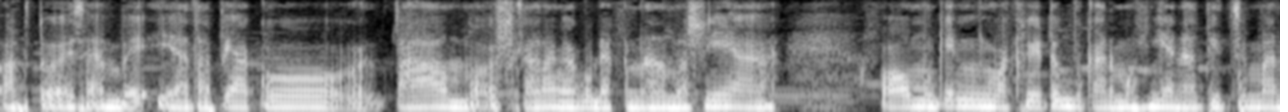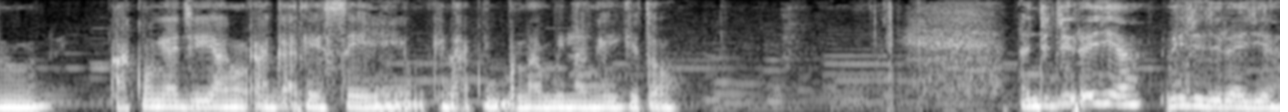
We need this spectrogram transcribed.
Waktu SMP ya tapi aku tahu sekarang aku udah kenal. Maksudnya oh mungkin waktu itu bukan mengkhianati cuman aku aja yang agak rese. Mungkin aku pernah bilang kayak gitu. Dan jujur aja ini jujur aja.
